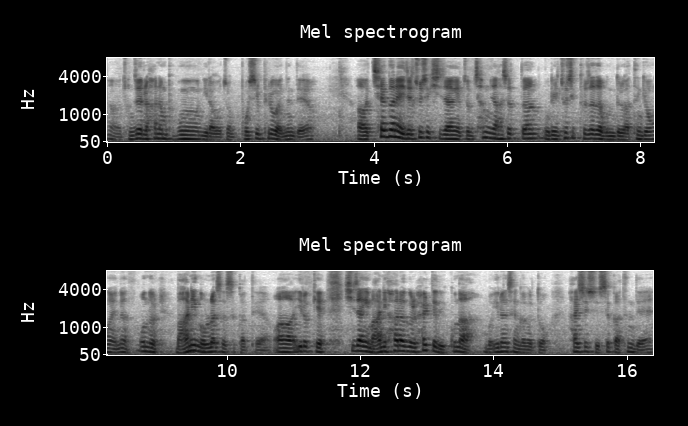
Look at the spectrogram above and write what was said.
어, 존재를 하는 부분이라고 좀 보실 필요가 있는데요. 어, 최근에 이제 주식시장에 좀 참여하셨던 우리 주식 투자자분들 같은 경우에는 오늘 많이 놀라셨을 것 같아요. 아, 이렇게 시장이 많이 하락을 할 때도 있구나. 뭐 이런 생각을 또 하실 수 있을 것 같은데,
